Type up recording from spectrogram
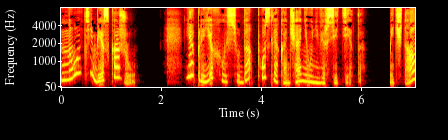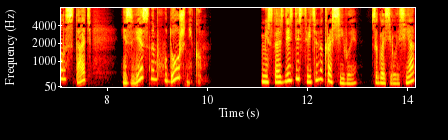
Ну, а тебе скажу. Я приехала сюда после окончания университета. Мечтала стать известным художником. Места здесь действительно красивые, согласилась я,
